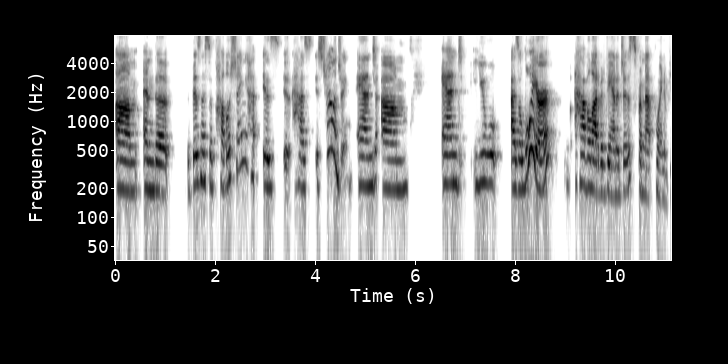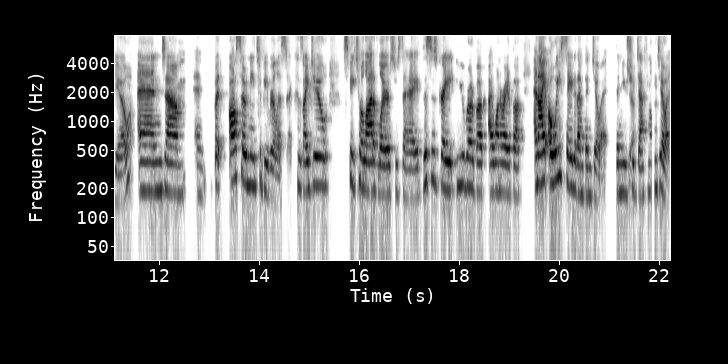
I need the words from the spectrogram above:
Um, and the the business of publishing is it has is challenging, and um, and you as a lawyer have a lot of advantages from that point of view. And um, and but also need to be realistic because i do speak to a lot of lawyers who say this is great. You wrote a book. I want to write a book. And i always say to them then do it. Then you should definitely do it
